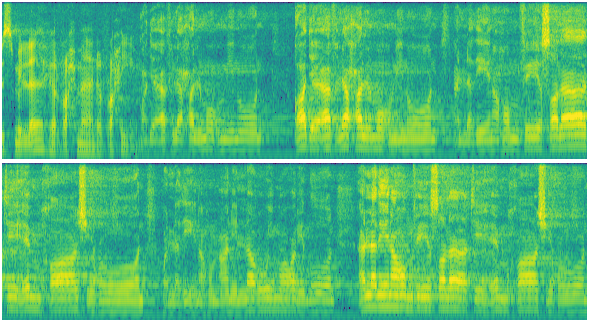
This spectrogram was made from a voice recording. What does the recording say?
بسم الله الرحمن الرحيم. قد أفلح المؤمنون. قد أفلح المؤمنون الذين هم في صلاتهم خاشعون والذين هم عن اللغو معرضون الذين هم في صلاتهم خاشعون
